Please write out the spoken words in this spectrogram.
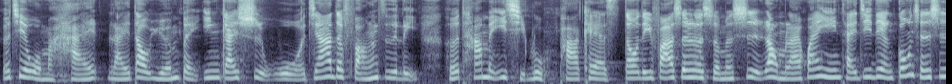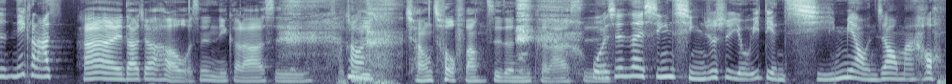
而且我们还来到原本应该是我家的房子里，和他们一起录 Podcast。到底发生了什么事？让我们来欢迎台积电工程师尼克拉斯。嗨，大家好，我是尼可拉斯，我就是抢走房子的尼可拉斯。我现在心情就是有一点奇妙，你知道吗？好，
